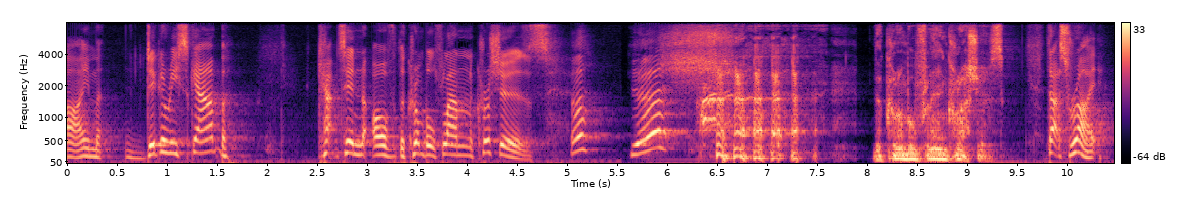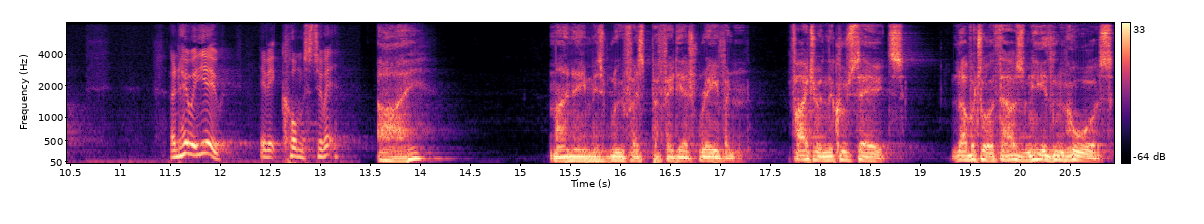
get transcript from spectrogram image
I'm Diggory Scab, captain of the Crumbleflan Crushers. Huh? Yeah? The Crumbleflan Crushers. That's right. And who are you, if it comes to it? I? My name is Rufus Perfidious Raven, fighter in the Crusades, lover to a thousand heathen whores,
